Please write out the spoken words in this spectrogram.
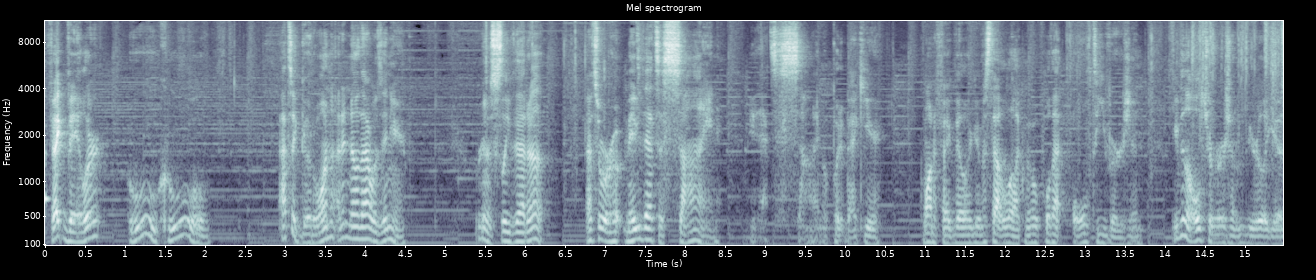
Effect Veiler. Ooh, cool. That's a good one. I didn't know that was in here. We're gonna sleeve that up. That's what we're. Maybe that's a sign. Maybe that's a sign. We'll put it back here. Come Effect Veiler, give us that luck. Maybe we'll pull that ulti version. Even the ultra version would be really good.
